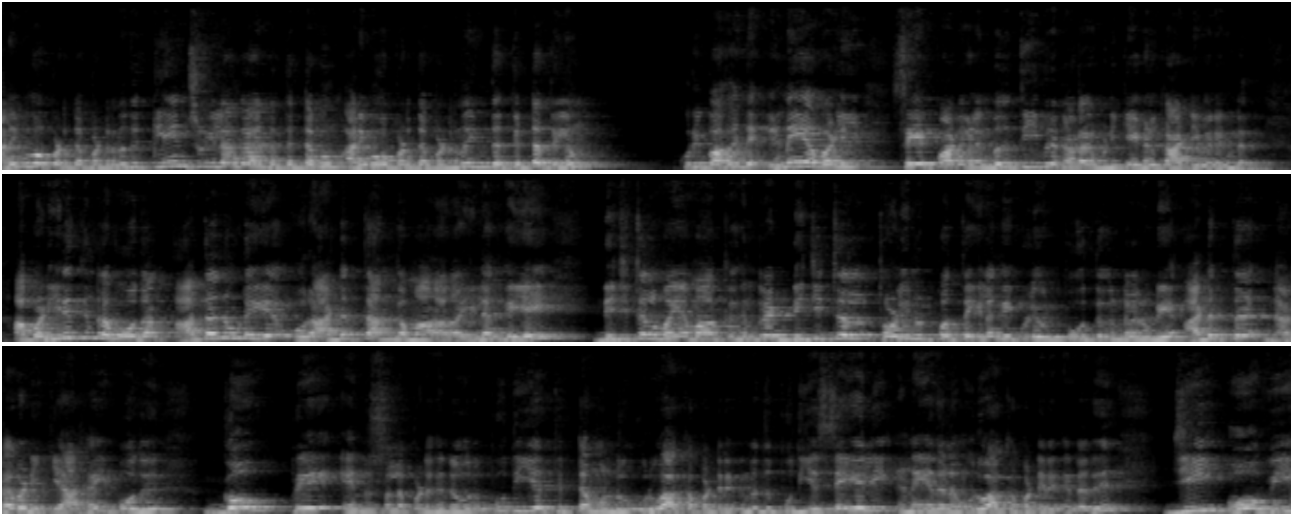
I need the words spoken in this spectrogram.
அறிமுகப்படுத்தப்பட்டிருந்தது. கிளீன் ஸ்ரீலங்கா என்ற திட்டமும் அறிமுகப்படுத்தப்பட்டிருந்தது. இந்த திட்டத்திலும் குறிப்பாக இந்த இணைய வழி செயற்பாடுகள் என்பது தீவிர நடவடிக்கைகள் காட்டி வருகின்றது. அப்படி இருக்கின்ற போதுதான் அதனுடைய ஒரு அடுத்த அங்கமாக அதாவது இலங்கையை டிஜிட்டல் மயமாக்குகின்ற டிஜிட்டல் தொழில்நுட்பத்தை இலங்கைக்குள்ளே உட்புகுத்துகின்றனுடைய அடுத்த நடவடிக்கையாக இப்போது கோ பே என்று சொல்லப்படுகின்ற ஒரு புதிய திட்டம் ஒன்று உருவாக்கப்பட்டிருக்கின்றது புதிய செயலி இணையதளம் உருவாக்கப்பட்டிருக்கின்றது ஜிஓவி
